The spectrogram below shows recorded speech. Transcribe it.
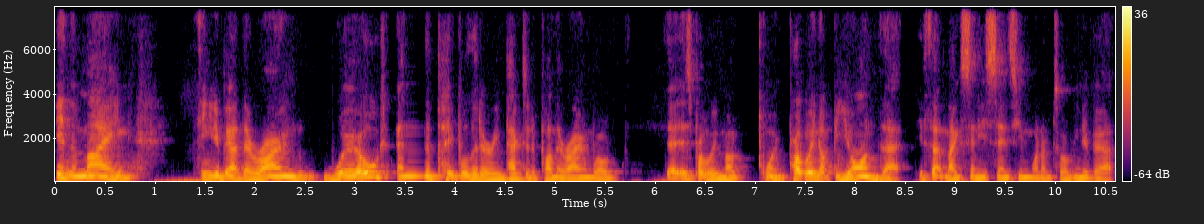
in the main thinking about their own world and the people that are impacted upon their own world. That is probably my point, probably not beyond that, if that makes any sense in what I'm talking about.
